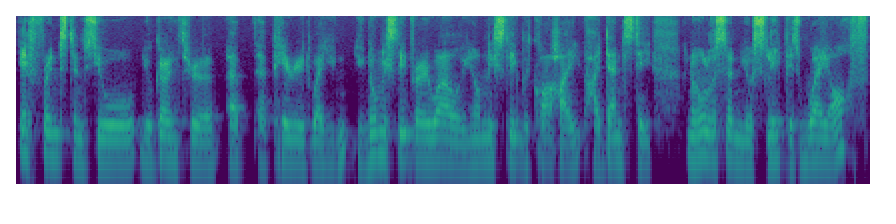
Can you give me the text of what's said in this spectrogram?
if, for instance, you're you're going through a, a, a, period where you, you normally sleep very well, or you normally sleep with quite high high density, and all of a sudden your sleep is way off,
